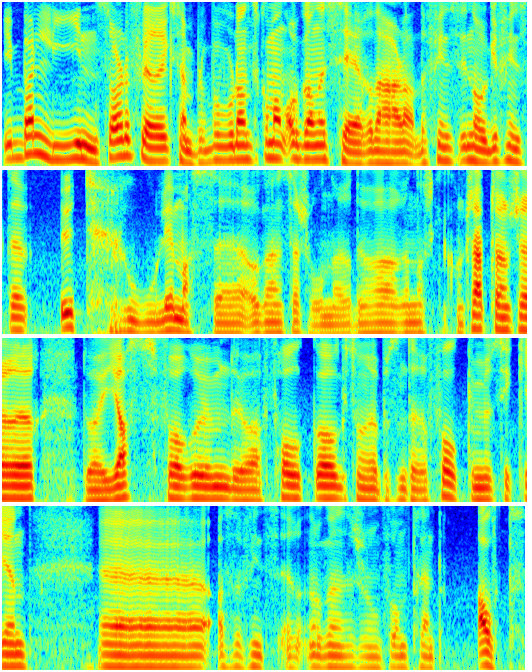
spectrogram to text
I Berlin så har du flere eksempler på hvordan skal man organisere det her. da. Det finnes, I Norge finnes det utrolig masse organisasjoner. Du har norske konsertarrangører, du har jazzforum, du har Folkorg som representerer folkemusikken. Eh, altså Det finnes en organisasjon for omtrent alt.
